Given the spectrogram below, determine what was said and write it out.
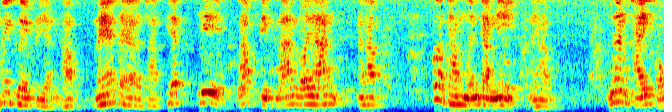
ไม่เคยเปลี่ยนครับ แม้แต่ฉัดเพชรที่รับ10ล้านร้อยล้านนะครับ ก็ทำเหมือนกันนี่นะครับ เงื่อนไขของ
